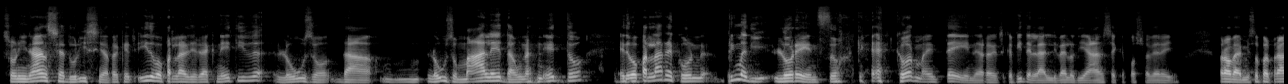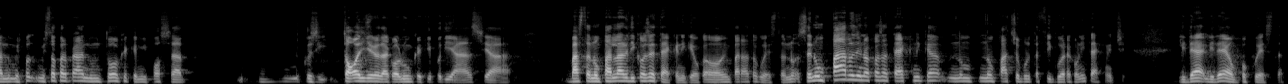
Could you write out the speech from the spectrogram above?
sono in ansia durissima perché io devo parlare di React Native, lo uso, da, lo uso male da un annetto e devo parlare con, prima di Lorenzo, che è core maintainer, capite il livello di ansia che posso avere io. Però vabbè, mi sto preparando, mi, mi sto preparando un talk che mi possa così togliere da qualunque tipo di ansia. Basta non parlare di cose tecniche, ho imparato questo. No, se non parlo di una cosa tecnica, non, non faccio brutta figura con i tecnici. L'idea, l'idea è un po' questa.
